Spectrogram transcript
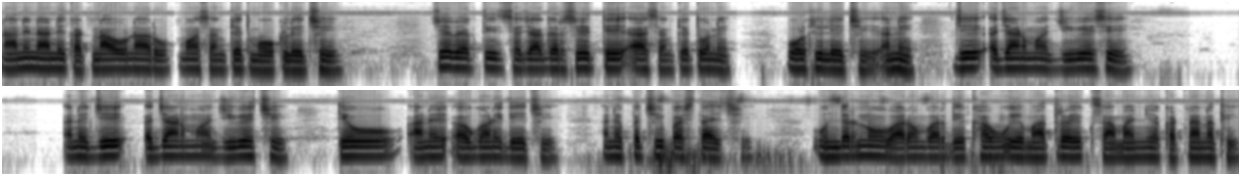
નાની નાની ઘટનાઓના રૂપમાં સંકેત મોકલે છે. જે વ્યક્તિ સજાગર છે તે આ સંકેતોને ઓળખી લે છે અને જે અજાણમાં જીવે છે અને જે અજાણમાં જીવે છે તેઓ આને અવગણી દે છે. અને પછી પછતાય છે. ઉંદરનું વારંવાર દેખાવું એ માત્ર એક સામાન્ય ઘટના નથી,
